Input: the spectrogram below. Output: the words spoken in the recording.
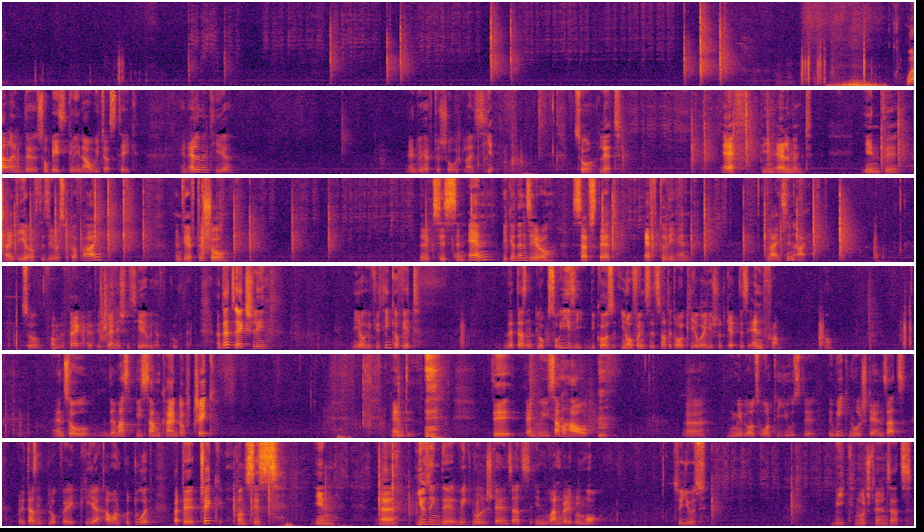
Well, and uh, so basically now we just take an element here and we have to show it lies here. So let f be an element in the ideal of the zero set of i, and we have to show there exists an n bigger than 0 such that f to the n lies in i. So from the fact that it vanishes here, we have to prove that. And that's actually you know, if you think of it, that doesn't look so easy because, you know, for instance, it's not at all clear where you should get this n from. And so there must be some kind of trick. And the and we somehow uh, maybe also want to use the, the weak Nullstellensatz, but it doesn't look very clear how one could do it. But the trick consists in uh, using the weak Nullstellensatz in one variable more. So use weak Nullstellensatz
